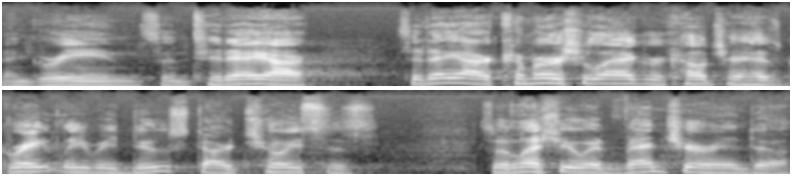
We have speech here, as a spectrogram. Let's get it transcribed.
and greens. And today our, today our commercial agriculture has greatly reduced our choices. So unless you adventure into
